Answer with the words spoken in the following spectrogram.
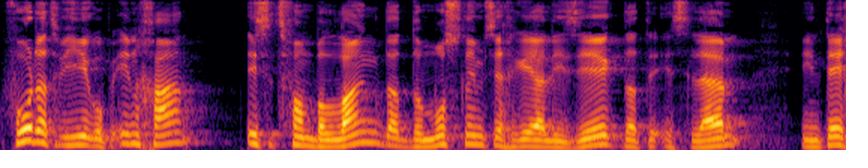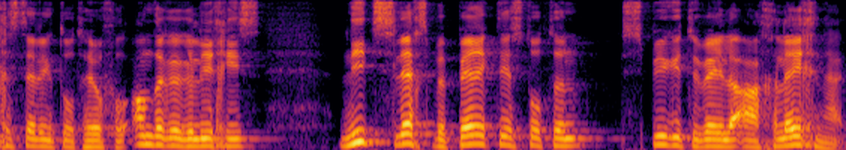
voordat we hierop ingaan, is het van belang dat de moslim zich realiseert dat de islam, in tegenstelling tot heel veel andere religies, niet slechts beperkt is tot een spirituele aangelegenheid,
